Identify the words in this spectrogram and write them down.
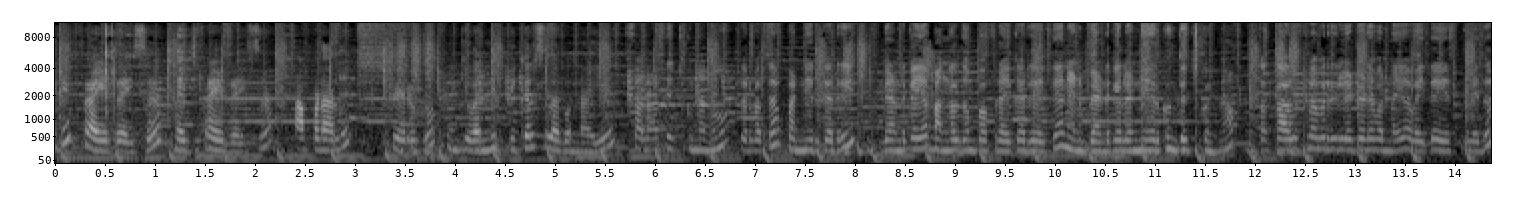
ఇది fried rice veg fried rice. అప్పడాలు పెరుగు ఇంక ఇవన్నీ పికల్స్ లాగా ఉన్నాయి. సలాడ్ తెచ్చుకున్నాను. తర్వాత పన్నీర్ కర్రీ బెండకాయ బంగాళదుంప ఫ్రై కర్రీ అయితే నేను బెండకాయలన్నీ ఏరుకొని తెచ్చుకున్నా. ఇంకా కాలీఫ్లవర్ రిలేటెడ్ ఉన్నాయి అవి అయితే వేసుకోలేదు.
